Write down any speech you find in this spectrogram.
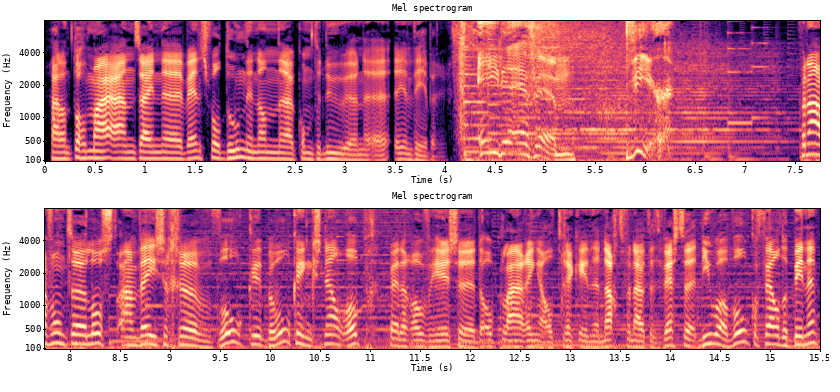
ga dan toch maar aan zijn wens voldoen en dan komt er nu een, een weerbericht. Ede FM. Weer. Vanavond uh, lost aanwezige bewolking snel op. Verder overheersen de opklaringen al trekken in de nacht vanuit het westen nieuwe wolkenvelden binnen.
